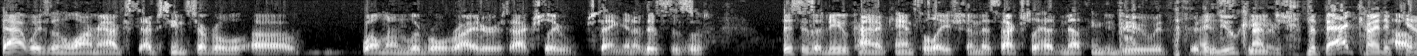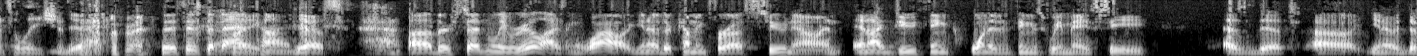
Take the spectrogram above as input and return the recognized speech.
That was an alarming. I've I've seen several uh, well-known liberal writers actually saying, you know, this is a this is a new kind of cancellation. This actually had nothing to do with, with A new kind of, speech. the bad kind of Oh, cancellation. yeah. Right. This is the bad Right. kind, yes. Uh, they're suddenly realizing, wow, you know, they're coming for us too now. And, and I do think one of the things we may see is that, uh, you know, the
